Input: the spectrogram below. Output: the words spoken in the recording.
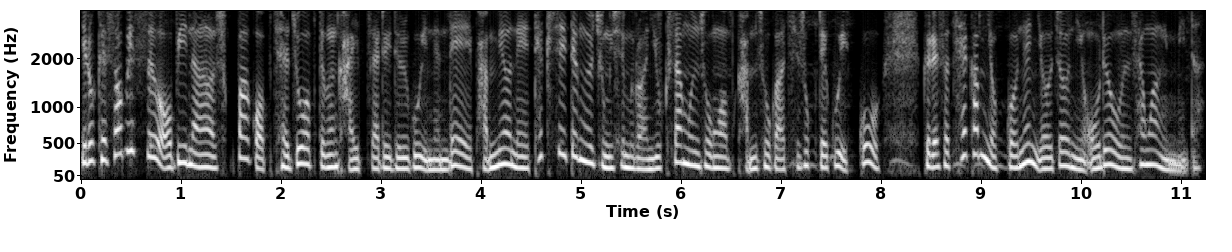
이렇게 서비스업이나 숙박업, 제조업 등은 가입자를 늘고 있는데 반면에 택시 등을 중심으로 한 육상운송업 감소가 지속되고 있고 그래서 체감 여건은 여전히 어려운 상황입니다.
